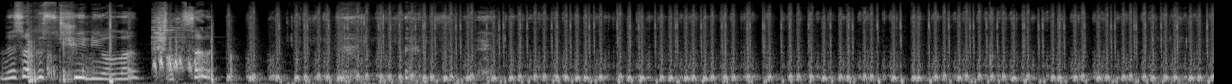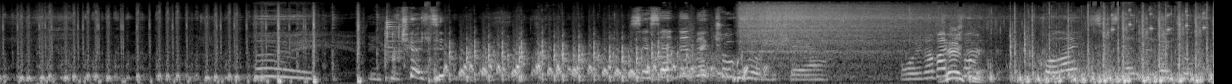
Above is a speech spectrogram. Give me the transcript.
Ne sakız çiğniyor lan? Atsana. Seslendirmek çok zor bir şey ya. Oynamak Zevkle. çok kolay, seslendirmek çok zor.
